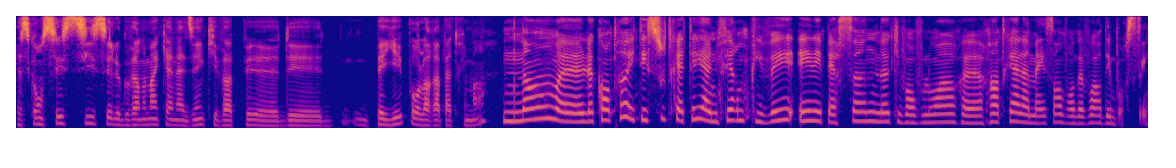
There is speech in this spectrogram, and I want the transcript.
Est-ce qu'on sait si c'est le gouvernement canadien qui va payer pour le rapatriement? Non, euh, le contrat a été sous-traité à une firme privée et les personnes là, qui vont vouloir euh, rentrer à la maison vont devoir débourser.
